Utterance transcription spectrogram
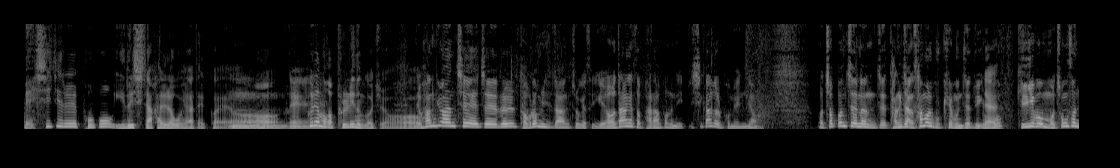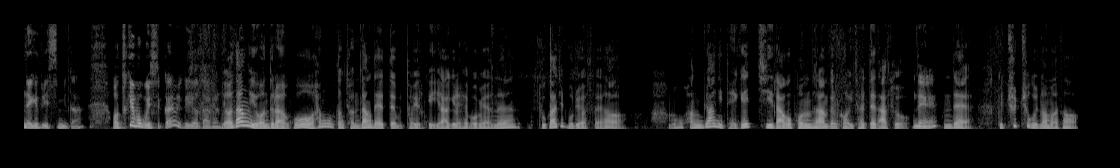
메시지를 보고 일을 시작하려고 해야 될 거예요. 음, 네. 그래 뭐가 풀리는 거죠. 근데 황교안 체제를 더불어민주당 쪽에서 이게 여당에서 바라보는 이- 시각을 보면요. 뭐 첫 번째는 이제 당장 3월 국회 문제도 있고 네. 길게 보면 뭐 총선 얘기도 있습니다. 어떻게 보고 있을까요, 이게 여당은? 여당 의원들하고 한국당 전당대회 때부터 이렇게 이야기를 해보면은 두 가지 부류였어요. 아, 뭐 황교안이 되겠지라고 보는 사람들은 거의 절대 다수. 네. 근데 그 추측을 넘어서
